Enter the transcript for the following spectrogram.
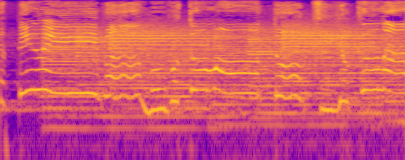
are believer もっともっと強くなる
